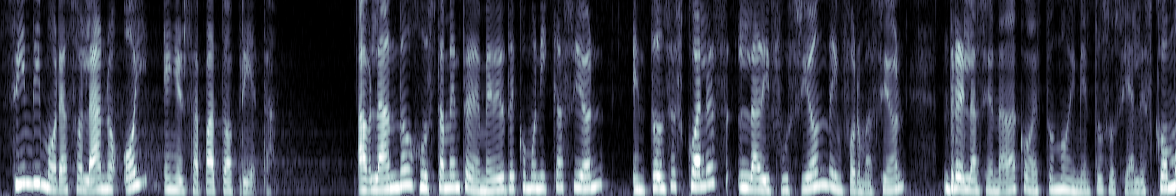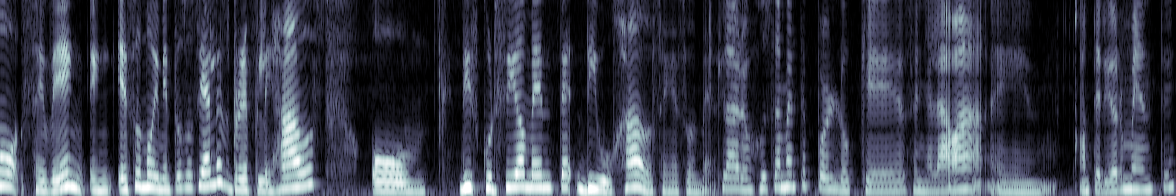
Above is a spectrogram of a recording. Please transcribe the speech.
Cindy Mora Solano hoy en El Zapato Aprieta. Hablando justamente de medios de comunicación, entonces, ¿cuál es la difusión de información relacionada con estos movimientos sociales? ¿Cómo se ven en esos movimientos sociales reflejados o discursivamente dibujados en esos medios? Claro, justamente por lo que señalaba eh, anteriormente,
